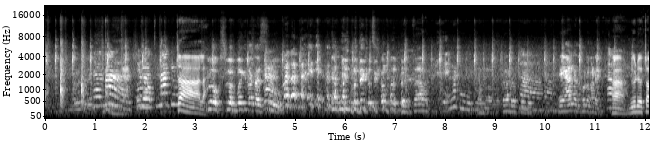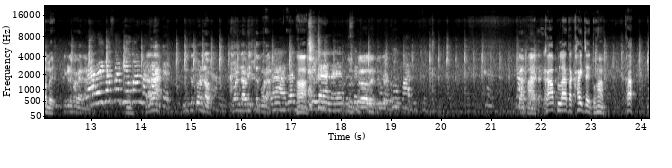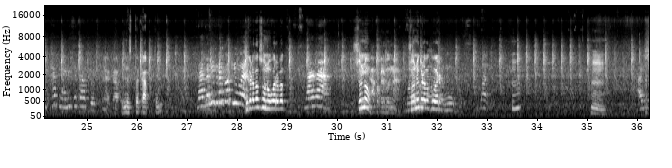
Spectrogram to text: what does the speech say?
चला. श्लोक श्लोक बघितला काय श्लोक मी म्हणते कसं करणार ए आणा फोटो काढाय हा. व्हिडिओ चालू आहे. तिकडे बघा जरा. दादा नुसतं तोंड लाव. तोंड लाव नुसतं पोरा. हा. काप हा आता, काप. कापला आता खायचा आहे तू हा. खा. हा, काप. नुसतं कापतो. तिकडे बघ सोनू वर बघ. सोनू ए, पकड बघ ना. सोनू इकडे बघ वर. हम्म. हम्म.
